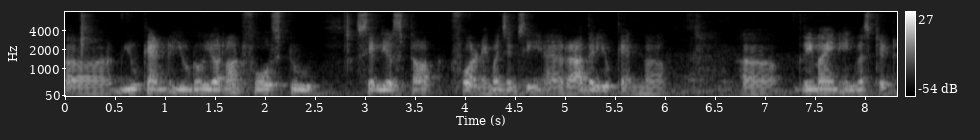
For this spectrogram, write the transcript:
uh, you can you know you're not forced to sell your stock for an emergency uh, rather you can uh, remain invested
